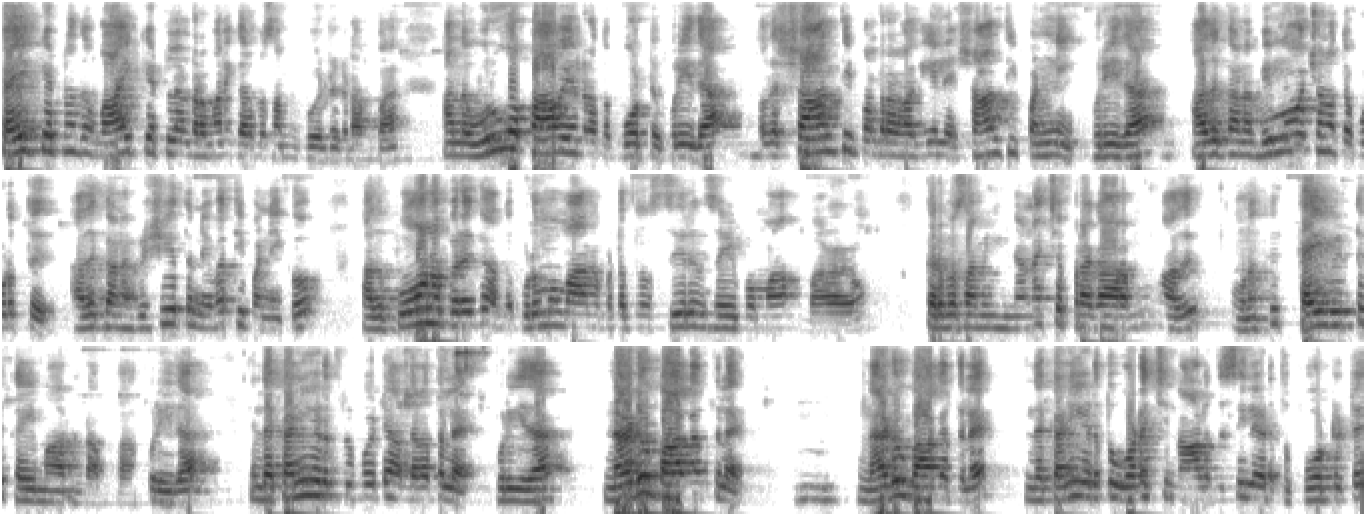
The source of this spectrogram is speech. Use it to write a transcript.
கை கெட்டினது வாய் கெட்டலன்ற மாதிரி கருப்பசாமி போயிட்டு இருக்கடப்ப அந்த உருவ பாவைன்றதை போட்டு புரியுதா? அதை சாந்தி பண்ற வகையில சாந்தி பண்ணி புரியுதா? அதுக்கான விமோச்சனத்தை கொடுத்து அதுக்கான விஷயத்தை நிவர்த்தி பண்ணிக்கோ. அது போன பிறகு அந்த குடும்பமாகப்பட்டதும் சீரும் செழிப்புமா வாழும். கருப்பசாமி நினைச்ச பிரகாரமும் அது உனக்கு கைவிட்டு கை மாறுண்டாப்பா புரியுதா? இந்த கனி எடுத்துட்டு போயிட்டு அந்த இடத்துல புரியுதா? நடு பாகத்துல நடு பாகத்துல இந்த கனி எடுத்து உடைச்சு நாலு திசையில எடுத்து போட்டுட்டு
